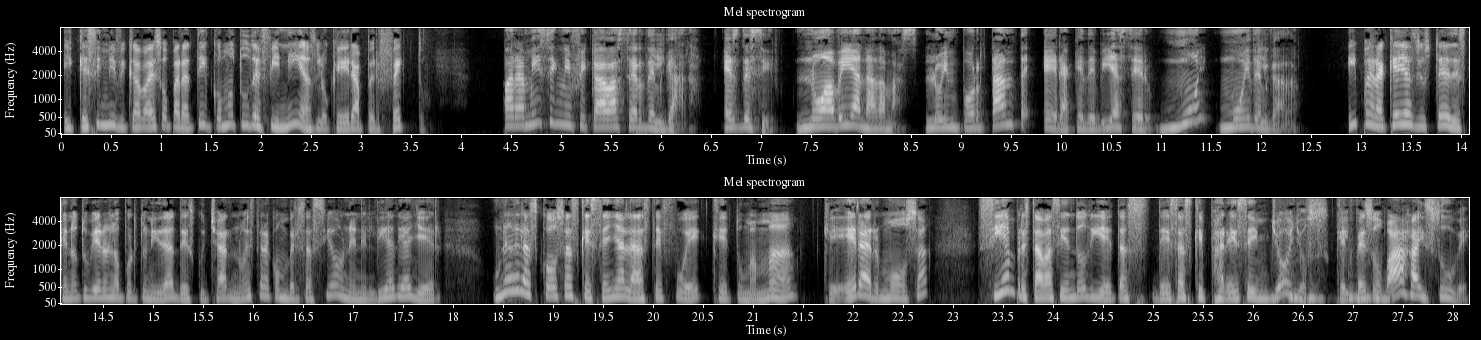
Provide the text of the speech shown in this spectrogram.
¿Y qué significaba eso para ti? ¿Cómo tú definías lo que era perfecto? Para mí significaba ser delgada, es decir, no había nada más. Lo importante era que debía ser muy, muy delgada. Y para aquellas de ustedes que no tuvieron la oportunidad de escuchar nuestra conversación en el día de ayer, una de las cosas que señalaste fue que tu mamá, que era hermosa, siempre estaba haciendo dietas de esas que parecen yoyos, que el peso baja y sube.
